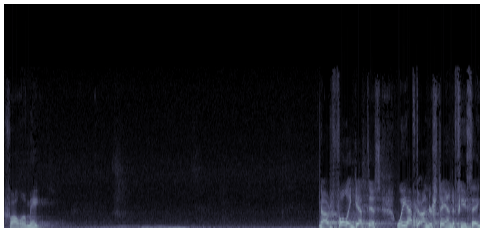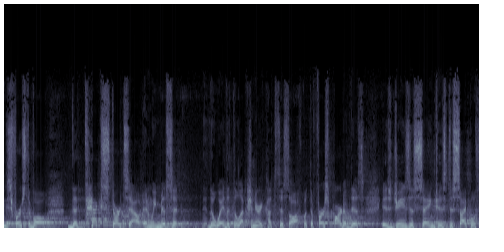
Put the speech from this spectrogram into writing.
follow me. Now, to fully get this, we have to understand a few things. First of all, the text starts out, and we miss it the way that the lectionary cuts this off. But the first part of this is Jesus saying to his disciples,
